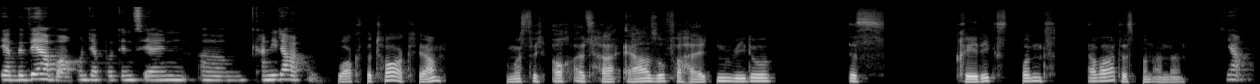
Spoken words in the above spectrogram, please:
der Bewerber und der potenziellen ähm, Kandidaten. Walk the talk, ja. Du musst dich auch als HR so verhalten, wie du es predigst und erwartest von anderen. Ja.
